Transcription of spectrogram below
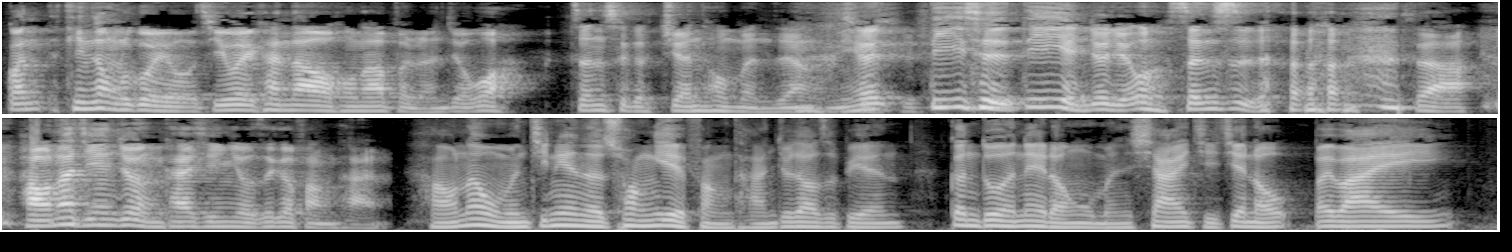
观听众如果有机会看到宏达本人就，就哇。真是个 gentleman，这样 你会第一次第一眼就觉得哦，绅士，对啊。好，那今天就很开心有这个访谈。好，那我们今天的创业访谈就到这边，更多的内容我们下一集见喽，拜拜。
